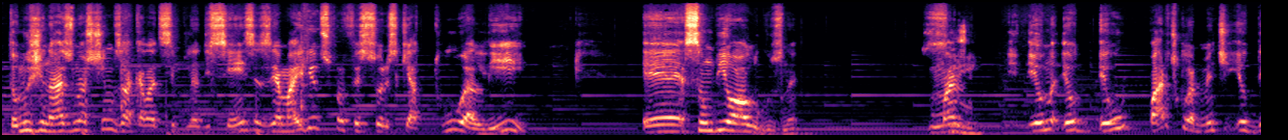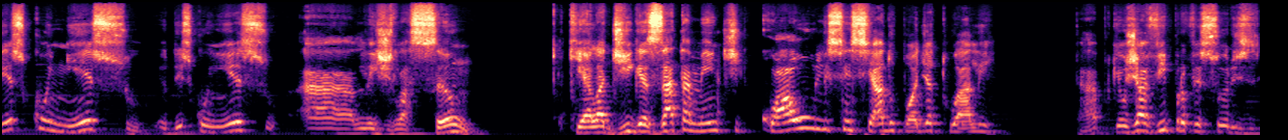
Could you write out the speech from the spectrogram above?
Então, no ginásio, nós tínhamos aquela disciplina de ciências e a maioria dos professores que atua ali é, são biólogos, né? Mas eu, eu, eu, particularmente, eu desconheço, eu desconheço a legislação que ela diga exatamente qual licenciado pode atuar ali. Tá? Porque eu já vi professores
